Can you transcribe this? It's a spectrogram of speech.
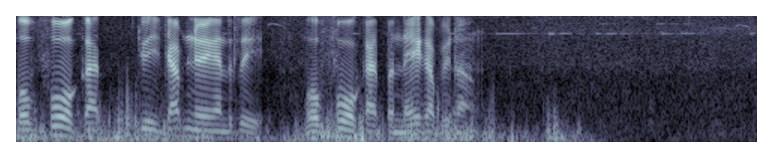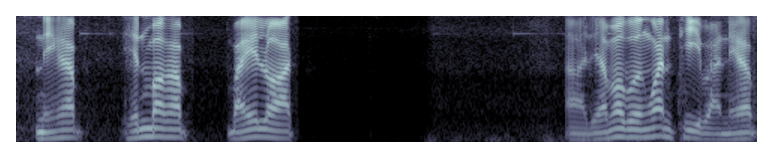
บบโฟกัสจุยจับหน่วยกันติบบโฟกัสปันไหนครับพี่น้องนี่ครับเห็นบ่ครับใบหลอดอ่าเดี๋ยวมาเบิ่งวันที่บ้านนี้ครับ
